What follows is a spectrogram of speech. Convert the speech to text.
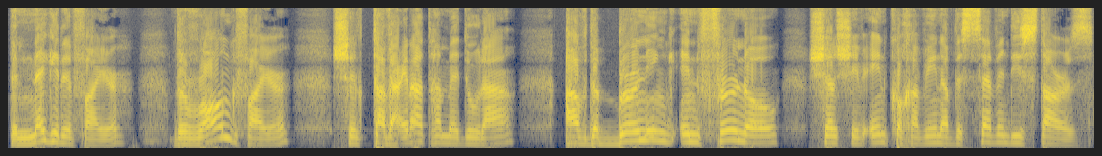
the negative fire, the wrong fire, shel tav'irat ha'medura, of the burning inferno, shel shiv'in kochavin, of the 70 stars.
